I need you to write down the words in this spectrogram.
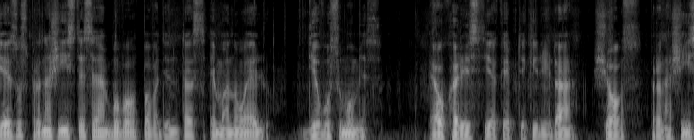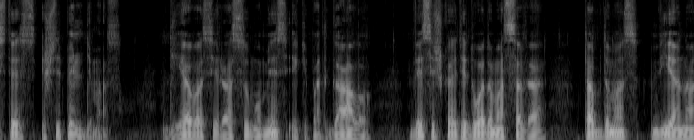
Jėzus pranašystėse buvo pavadintas Emanueliu, Dievu su mumis. Eucharistija kaip tik ir yra šios pranašystės išsipildymas. Dievas yra su mumis iki pat galo, visiškai atiduodamas save, tapdamas vieną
